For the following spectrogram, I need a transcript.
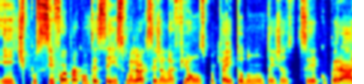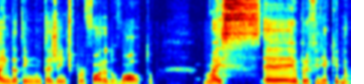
E, tipo, se for para acontecer isso, melhor que seja no F11, porque aí todo mundo tem chance de se recuperar, ainda tem muita gente por fora do voto. mas é, eu preferia que não.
